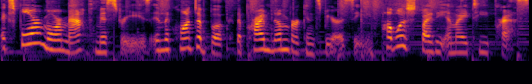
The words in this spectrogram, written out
Explore more math mysteries in the Quanta book, The Prime Number Conspiracy, published by the MIT Press.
